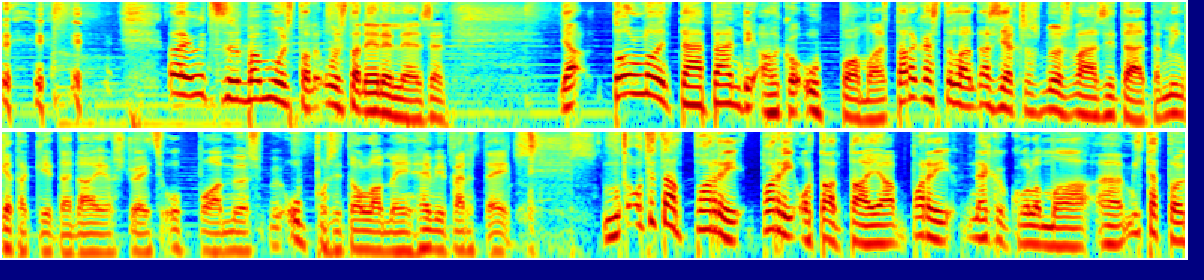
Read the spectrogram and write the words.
Ai itse mä muistan, muistan edelleen sen. Ja tolloin tämä bändi alkoi uppoamaan. Tarkastellaan tässä jaksossa myös vähän sitä, että minkä takia tämä Dire Straits uppoaa myös, upposi tolloin meihin heavy Mutta otetaan pari, pari otantaa ja pari näkökulmaa, mitä toi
